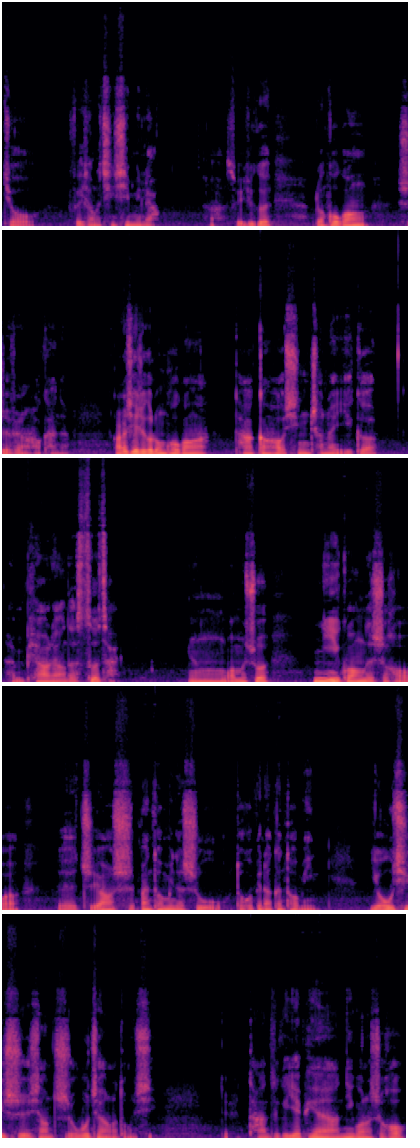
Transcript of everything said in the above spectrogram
就。非常的清晰明了啊，所以这个轮廓光是非常好看的，而且这个轮廓光啊，它刚好形成了一个很漂亮的色彩。嗯，我们说逆光的时候啊，呃，只要是半透明的事物都会变得更透明，尤其是像植物这样的东西，它这个叶片啊，逆光的时候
